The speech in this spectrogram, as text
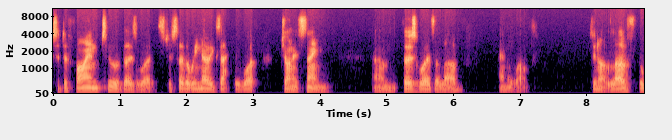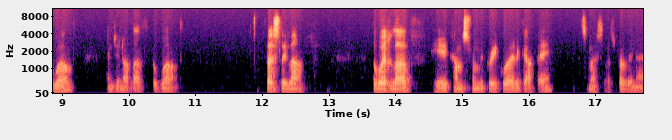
to define two of those words, just so that we know exactly what John is saying. Um, those words are love and the world. Do not love the world and do not love the world. Firstly, love. The word love here comes from the Greek word agape, as most of us probably know.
